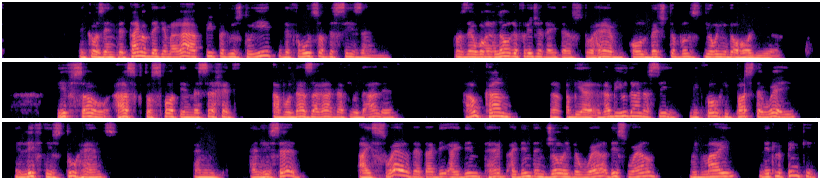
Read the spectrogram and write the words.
Because in the time of the Gemara, people used to eat the fruits of the season. Because there were no refrigerators to have all vegetables during the whole year. If so, ask Tosfot in Mesechet Avodah Zarah Daf Yud Aleph, how come Rabbi, Rabbi Yehuda Nasi, before he passed away, he lifted his two hands and and he said, I swear that I, di- I didn't have I didn't enjoy the world this world with my little pinky.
